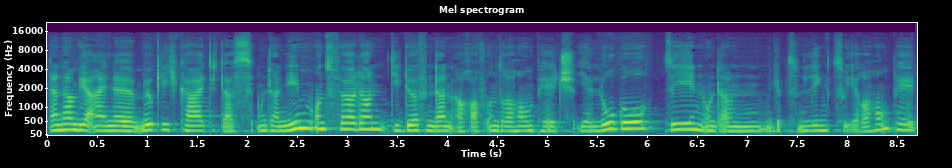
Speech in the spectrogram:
Dann haben wir eine Möglichkeit, dass Unternehmen uns fördern. Die dürfen dann auch auf unserer Homepage ihr Logo sehen und dann gibt es einen Link zu ihrer Homepage,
